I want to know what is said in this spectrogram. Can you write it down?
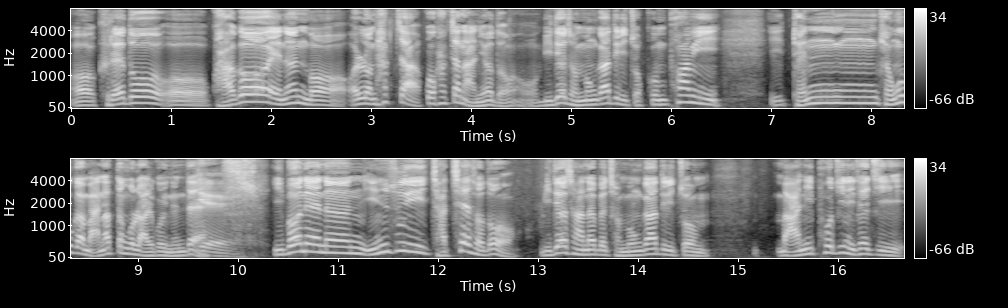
어 그래도 어 과거에는 뭐 언론 학자 꼭 학자는 아니어도 어, 미디어 전문가들이 조금 포함이 이된 경우가 많았던 걸로 알고 있는데 예. 이번에는 인수위 자체에서도 미디어 산업의 전문가들이 좀 많이 포진이 되지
